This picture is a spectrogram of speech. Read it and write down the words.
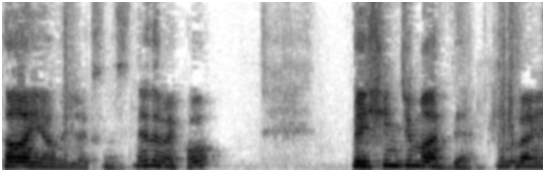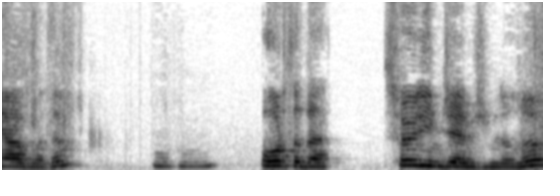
daha iyi anlayacaksınız. Ne demek o? Beşinci madde. Bunu ben yazmadım. Ortada. Söyleyeceğim şimdi onu.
